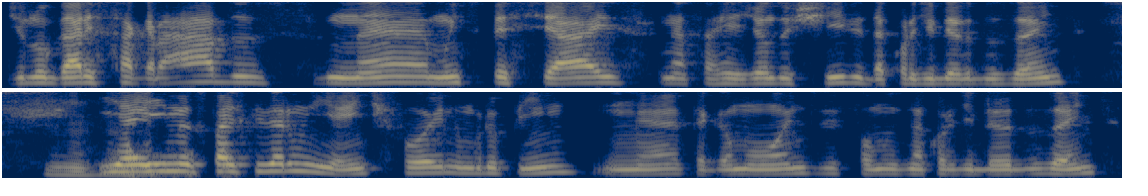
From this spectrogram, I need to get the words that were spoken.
de lugares sagrados, né, muito especiais nessa região do Chile, da Cordilheira dos Andes. Uhum. E aí meus pais quiseram ir, a gente foi num grupinho, né, pegamos ônibus e fomos na Cordilheira dos Andes.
